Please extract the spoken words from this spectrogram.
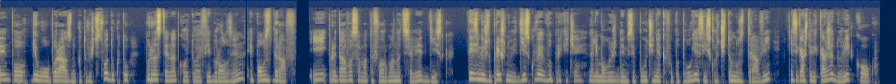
е по-гелообразно като вещество, докато пръстенът, който е фиброзен, е по-здрав и предава самата форма на целия диск. Тези междупрешнови дискове, въпреки че нали, може да им се получи някаква патология, са изключително здрави. И сега ще ви кажа дори колко.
